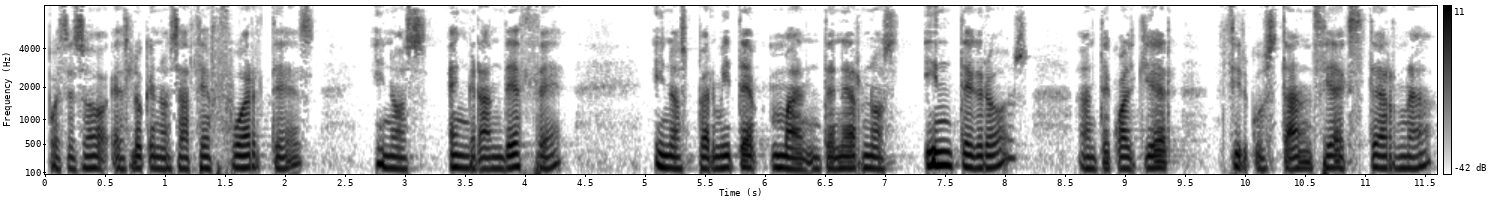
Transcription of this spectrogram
pues eso es lo que nos hace fuertes y nos engrandece y nos permite mantenernos íntegros ante cualquier circunstancia externa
